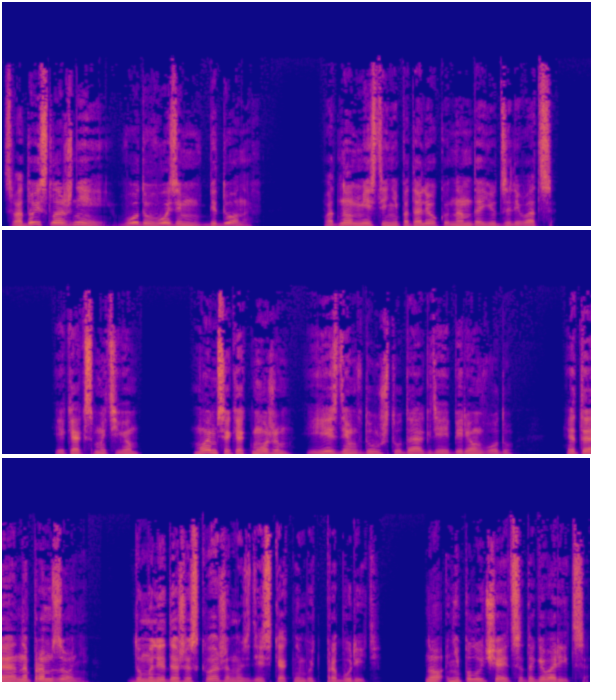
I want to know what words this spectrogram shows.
С водой сложнее. Воду возим в бидонах. В одном месте неподалеку нам дают заливаться. И как с мытьем? Моемся как можем и ездим в душ туда, где берем воду. Это на промзоне. Думали даже скважину здесь как-нибудь пробурить. Но не получается договориться.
